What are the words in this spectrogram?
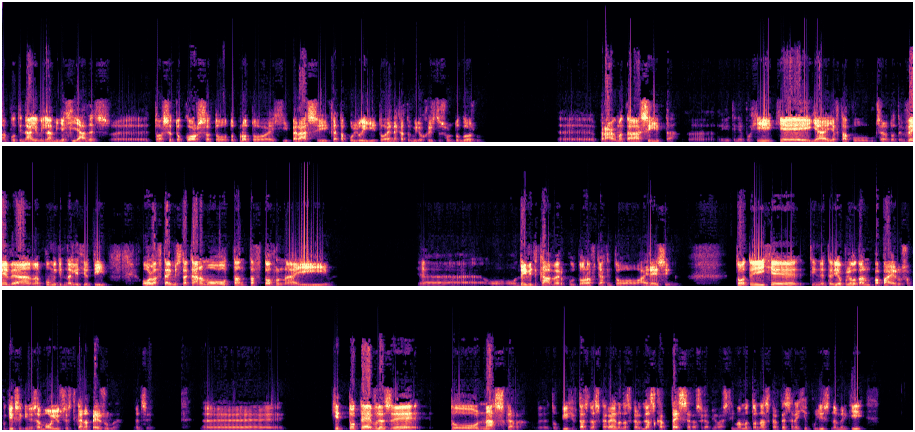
από την άλλη, μιλάμε για χιλιάδες. Ε, Το Assetto Corsa, το, το πρώτο, έχει περάσει κατά πολύ το 1 εκατομμύριο χρήστες σε όλο τον κόσμο. Ε, πράγματα ασύλληπτα ε, για την εποχή και για, για αυτά που, που ξέρω τότε. Βέβαια, να πούμε και την αλήθεια ότι όλα αυτά εμείς τα κάναμε όταν ταυτόχρονα η, ε, ο, ο David Kammer που τώρα φτιάχνει το iRacing τότε είχε την εταιρεία που λεγόταν Papyrus. Από εκεί ξεκινήσαμε όλοι ουσιαστικά να παίζουμε. Έτσι. Ε, και τότε έβγαζε το NASCAR, ε, το οποίο είχε φτάσει NASCAR 1, NASCAR 2, NASCAR 4 σε κάποια βάση. Θυμάμαι το NASCAR 4 είχε πουλήσει στην Αμερική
